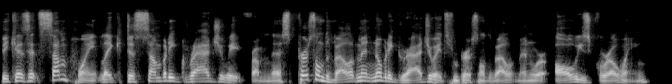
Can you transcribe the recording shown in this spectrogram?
because at some point like does somebody graduate from this? Personal development nobody graduates from personal development. We're always growing.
